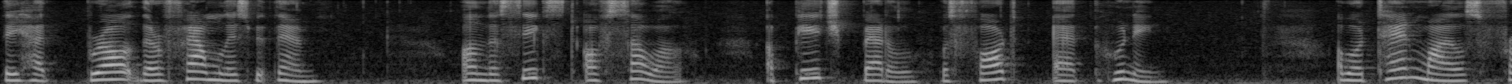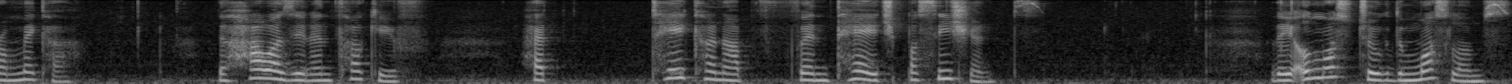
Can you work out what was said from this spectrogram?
they had brought their families with them. On the sixth of Sawal, a pitched battle was fought at Hunain, about ten miles from Mecca. The Hawazin and Thaqif had taken up vantage positions. They almost took the Muslims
